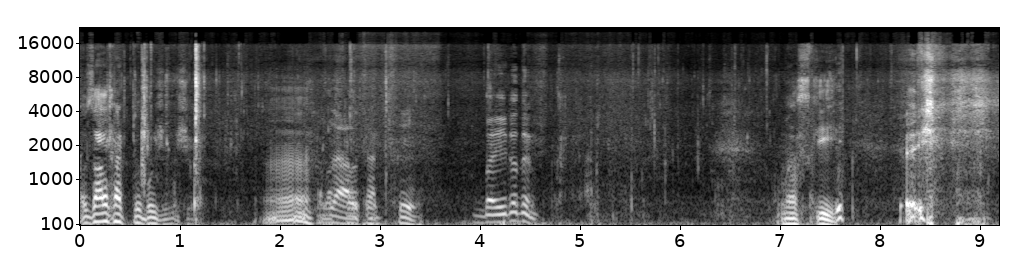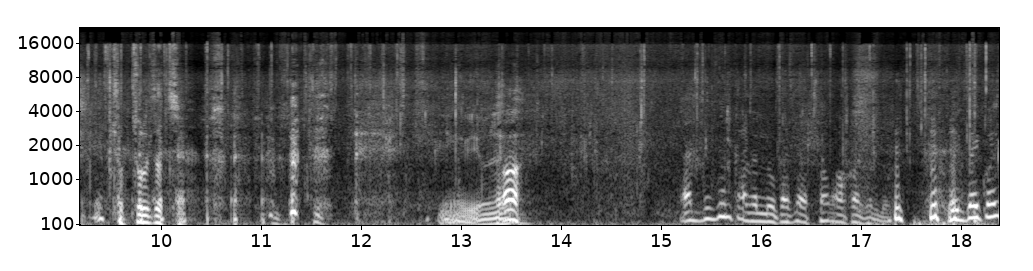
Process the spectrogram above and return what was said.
ও জাল কাটতো বসে বসে। জাল কাটছে। ভাই এটা দেন। মাছ কি? এই সব চলে যাচ্ছে। আহ। এক দুজন কাজের লোক আছে আর সব অকাজের লোক। ভাই কই?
